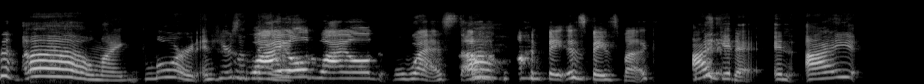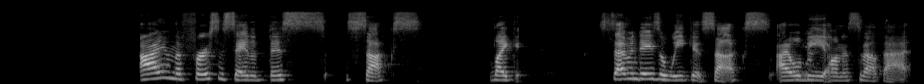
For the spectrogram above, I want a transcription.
oh my lord! And here's the wild, thing. wild west oh. on, on is Facebook. I get it, and I, I am the first to say that this sucks. Like seven days a week, it sucks. I will be honest about that.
